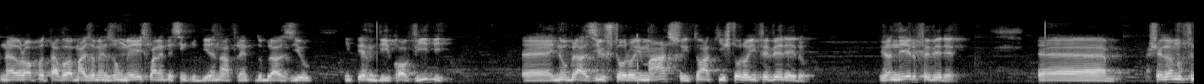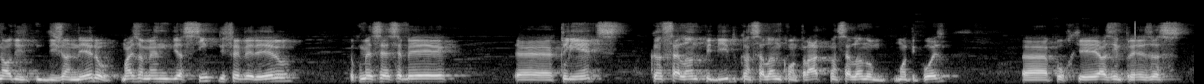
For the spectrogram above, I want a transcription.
na Europa eu estava mais ou menos um mês, 45 dias na frente do Brasil em termos de Covid. É, no Brasil estourou em março, então aqui estourou em fevereiro janeiro, fevereiro. É, chegando no final de, de, janeiro, mais ou menos no dia 5 de fevereiro, eu comecei a receber é, clientes cancelando pedido, cancelando contrato, cancelando um monte de coisa. uh, porque as empresas,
